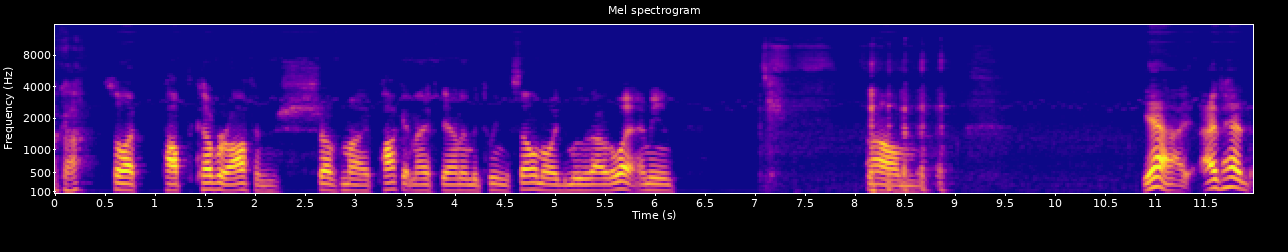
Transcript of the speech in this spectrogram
Okay. So I popped the cover off and shoved my pocket knife down in between the solenoid to move it out of the way. I mean, Um, yeah, I, I've had,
